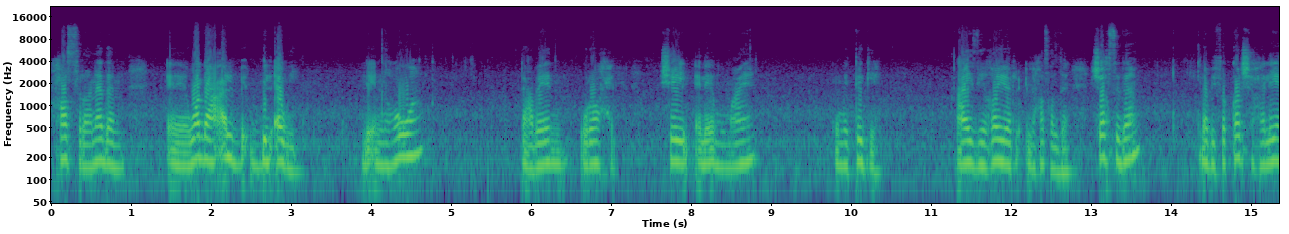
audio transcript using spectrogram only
حسرة ندم آه، وجع قلب بالقوي. لأن هو تعبان وراحل شايل آلامه معاه ومتجه عايز يغير اللي حصل ده. الشخص ده ما بيفكرش حاليا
